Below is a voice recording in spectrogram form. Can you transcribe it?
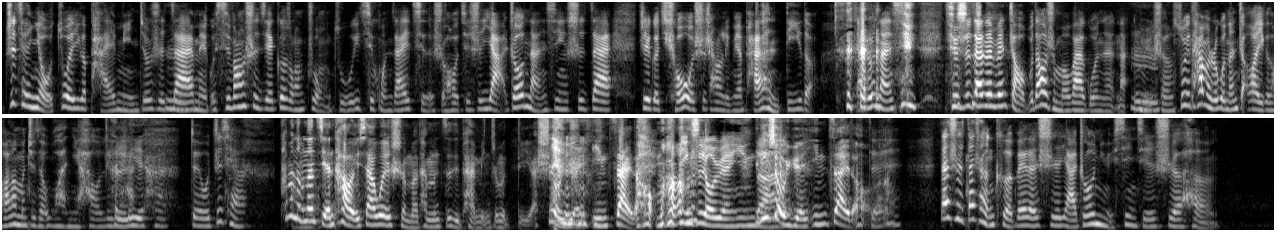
之前有做一个排名，就是嗯在美国西方世界各种种族一起混在一起的时候，其实亚洲男性是在这个求偶市场里面排很低的。亚洲男性 其实，在那边找不到什么外国男男女生，所以他们如果能找到一个的话，他们觉得哇，你好厉害，很厉害。对我之前他们能不能检讨一下，为什么他们自己排名这么低啊？是有原因在的，好吗？一定是有原因的，一定是有原因在的，好对吗？，但是但是很可悲的是，亚洲女性其实是很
